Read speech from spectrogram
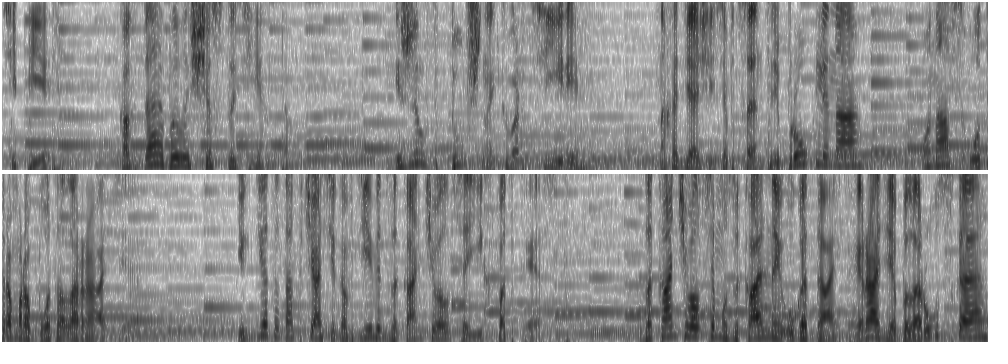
Теперь, когда я был еще студентом и жил в душной квартире, находящейся в центре Бруклина, у нас утром работало радио. И где-то так в часиков 9 заканчивался их подкаст. Заканчивался музыкальной угадайкой. Радио было русское,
